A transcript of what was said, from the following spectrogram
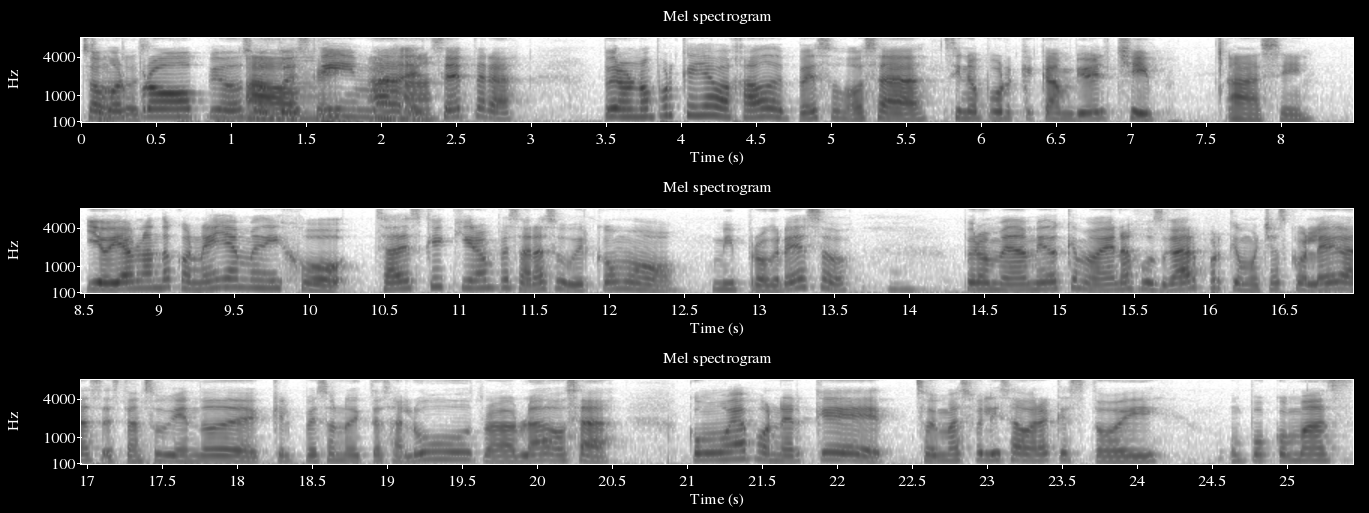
su amor propio, su Ah, autoestima, ajá. etcétera. Pero no porque haya bajado de peso, o sea, sino porque cambió el chip. Ah, sí. Y hoy hablando con ella me dijo, ¿sabes qué? Quiero empezar a subir como mi progreso. Pero me da miedo que me vayan a juzgar porque muchas colegas están subiendo de que el peso no dicta salud, bla, bla, bla. O sea, ¿cómo voy a poner que soy más feliz ahora que estoy un poco más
